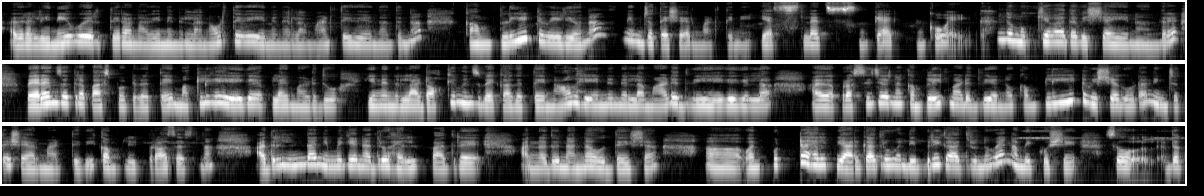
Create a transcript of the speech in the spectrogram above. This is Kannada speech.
ಅದರಲ್ಲಿ ನೀವು ಇರ್ತೀರ ನಾವೇನೇನೆಲ್ಲ ನೋಡ್ತೀವಿ ಏನೇನೆಲ್ಲ ಮಾಡ್ತೀವಿ ಅನ್ನೋದನ್ನು ಕಂಪ್ಲೀಟ್ ವಿಡಿಯೋನ ನಿಮ್ಮ ಜೊತೆ ಶೇರ್ ಮಾಡ್ತೀನಿ. ಎಸ್ ಲೆಟ್ಸ್ ಗೆಟ್ ಗೋಯಿಂಗ್ ಒಂದು ಮುಖ್ಯವಾದ ವಿಷಯ ಏನು ಅಂದರೆ ಪೇರೆಂಟ್ಸ್ ಹತ್ರ ಪಾಸ್ಪೋರ್ಟ್ ಇರುತ್ತೆ ಮಕ್ಕಳಿಗೆ ಹೇಗೆ ಅಪ್ಲೈ ಮಾಡೋದು, ಏನೇನೆಲ್ಲ ಡಾಕ್ಯುಮೆಂಟ್ಸ್ ಬೇಕಾಗುತ್ತೆ, ನಾವು ಏನೇನೆಲ್ಲ ಮಾಡಿದ್ವಿ ಹೇಗೆಲ್ಲ ಪ್ರೊಸೀಜರ್ನ ಕಂಪ್ಲೀಟ್ ಮಾಡಿದ್ವಿ ಅನ್ನೋ ಕಂಪ್ಲೀಟ್ ವಿಷಯ ಕೂಡ ನಿಮ್ಮ ಜೊತೆ ಶೇರ್ ಮಾಡ್ತೀವಿ ಕಂಪ್ಲೀಟ್ ಪ್ರಾಸೆಸ್ನ ಅದರಿಂದ ನಿಮಗೇನಾದರೂ ಹೆಲ್ಪ್ ಆದರೆ ಅನ್ನೋದು ನನ್ನ ಉದ್ದೇಶ. ಒಂದು ಪುಟ್ಟ ಹೆಲ್ಪ್ ಯಾರಿಗಾದ್ರೂ ಒಂದು ಇಬ್ಬರಿಗಾದ್ರೂ ನಮಗೆ ಖುಷಿ. ಸೊ ಅದು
